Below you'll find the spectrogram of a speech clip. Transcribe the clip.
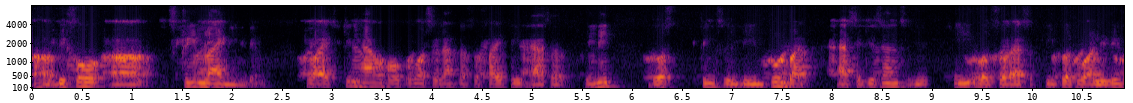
uh, before uh, streamlining them. So I still have hope about Sri Lankan society as a unit. Those things will be improved, but as citizens, we also as people who are living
